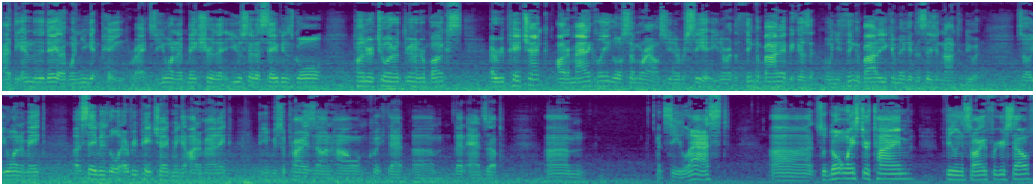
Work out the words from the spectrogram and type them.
at the end of the day, like when you get paid, right? So you want to make sure that you set a savings goal, 100, 200, 300 bucks every paycheck automatically goes somewhere else. You never see it. You never have to think about it because when you think about it, you can make a decision not to do it. So you want to make a savings goal every paycheck, make it automatic you'll be surprised on how quick that um, that adds up. Um, let's see, last, uh, so don't waste your time feeling sorry for yourself.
